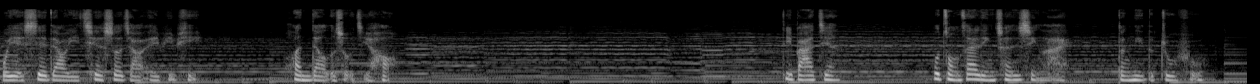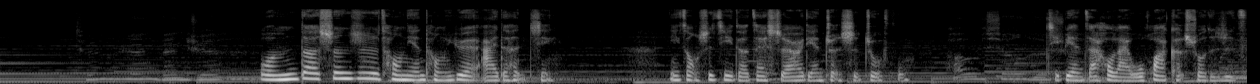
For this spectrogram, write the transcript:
我也卸掉一切社交 APP。换掉了手机号。第八件，我总在凌晨醒来，等你的祝福。我们的生日同年同月挨得很近，你总是记得在十二点准时祝福，即便在后来无话可说的日子，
